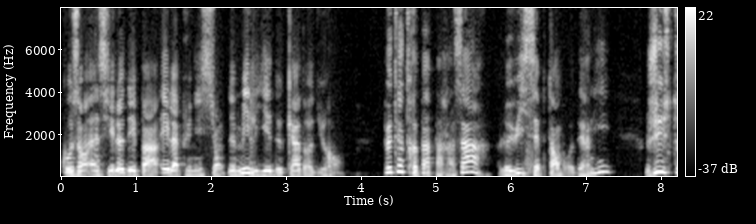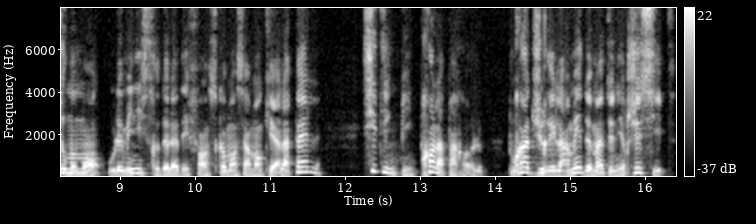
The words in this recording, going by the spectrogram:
causant ainsi le départ et la punition de milliers de cadres du rang. Peut-être pas par hasard, le 8 septembre dernier, juste au moment où le ministre de la Défense commence à manquer à l'appel, Xi Jinping prend la parole pour adjurer l'armée de maintenir, je cite,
